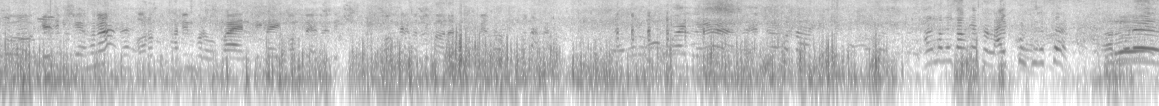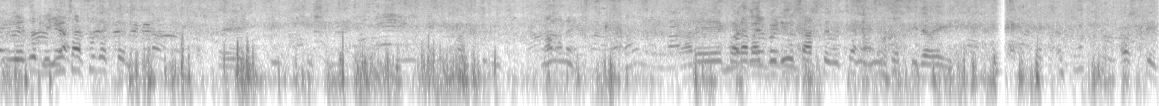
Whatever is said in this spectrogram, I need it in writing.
ও, কে জিনিস আছে না ওরা তো 13 প্রো বা এনপি ভাই কম পেয়ে কম পেয়ে করতে পারে আরে এই যে ভিডিও ছাড়ছে দেখছেন? না মনে আরে কটা ভাই ভিডিও ছাড়ছে বুঝছেন? আমি তো ফিদা হয়ে গেছি। অস্থির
